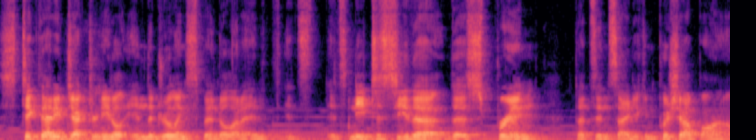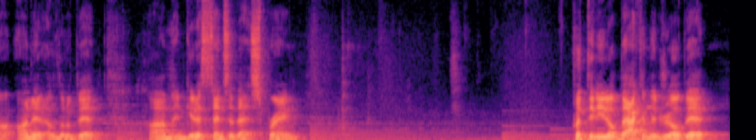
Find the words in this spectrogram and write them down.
stick that ejector needle in the drilling spindle and it's it's neat to see the the spring that's inside. You can push up on, on it a little bit um, and get a sense of that spring. Put the needle back in the drill bit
